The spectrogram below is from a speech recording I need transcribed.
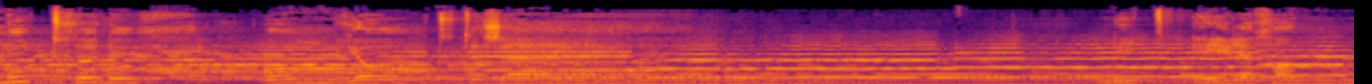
moed genoeg om Jood te zijn. Niet elegant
